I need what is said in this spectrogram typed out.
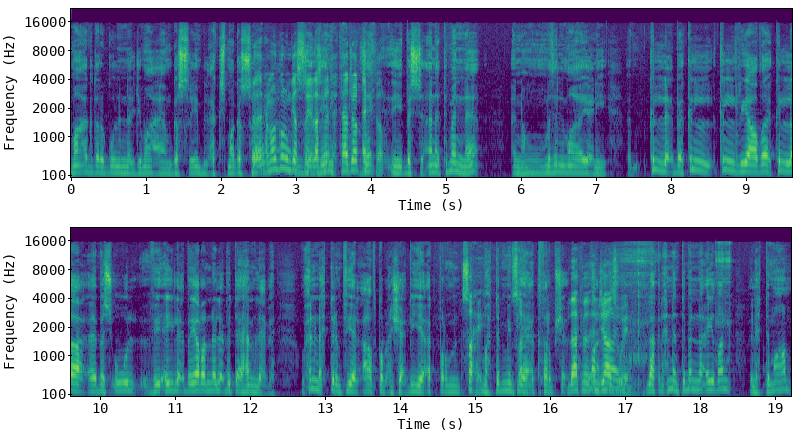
ما أقدر أقول إن الجماعة مقصرين بالعكس ما قصروا إحنا ما نقول مقصرين لكن تحتاجون زين- أكثر إي بس أنا أتمنى إنهم مثل ما يعني كل لعبة كل كل رياضة كل مسؤول في أي لعبة يرى إن لعبته أهم لعبة وحنا نحترم فيها العاب طبعا شعبية أكبر من صحيح مهتمين فيها صحيح. أكثر بشكل لكن الإنجاز وين؟ لكن إحنا نتمنى أيضا الاهتمام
